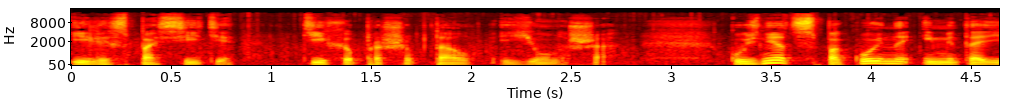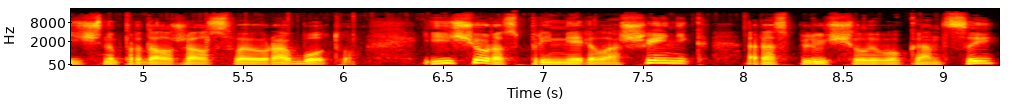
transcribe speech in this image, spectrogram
или спасите», – тихо прошептал юноша. Кузнец спокойно и методично продолжал свою работу. Еще раз примерил ошейник, расплющил его концы,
